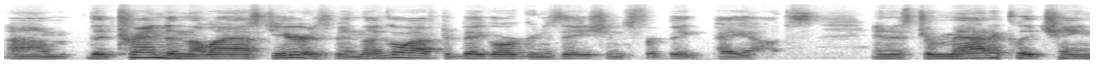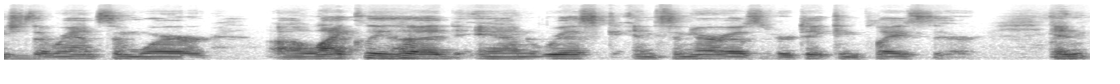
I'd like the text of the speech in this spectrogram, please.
Um, the trend in the last year has been they'll go after big organizations for big payouts, and it's dramatically changed the ransomware uh, likelihood and risk and scenarios that are taking place there. And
